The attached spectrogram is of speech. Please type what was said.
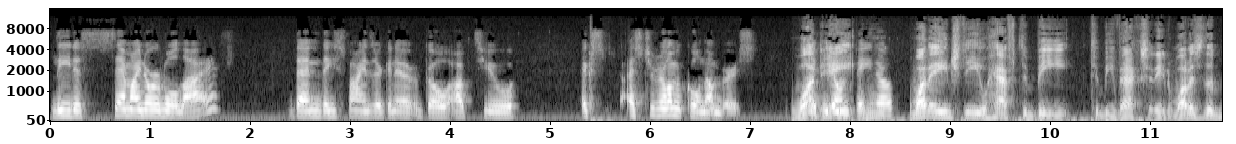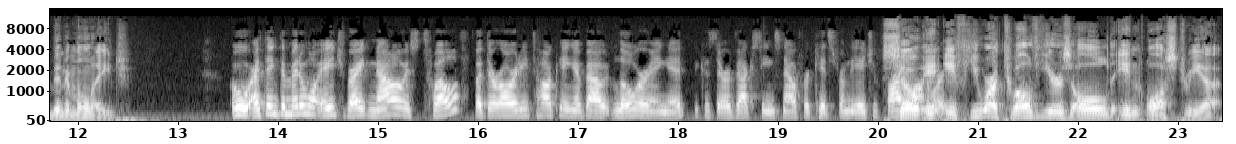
lead a semi-normal life, then these fines are going to go up to ex- astronomical numbers. What If you don't age? pay those- What age do you have to be to be vaccinated? What is the minimal age? Oh, I think the minimal age right now is 12, but they're already talking about lowering it because there are vaccines now for kids from the age of five So onward. if you are 12 years old in Austria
